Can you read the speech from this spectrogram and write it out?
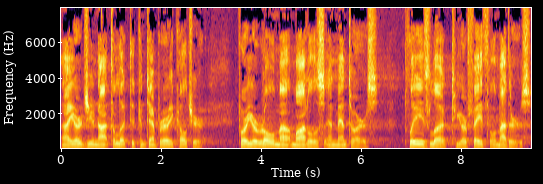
I urge you not to look to contemporary culture for your role models and mentors. Please look to your faithful mothers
